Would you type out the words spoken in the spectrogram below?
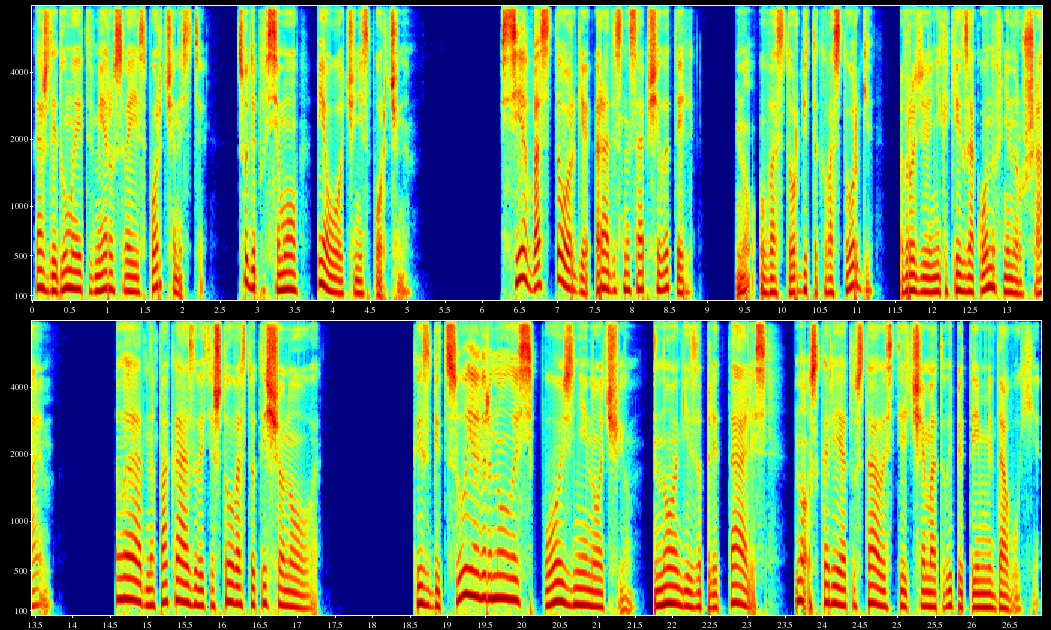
каждый думает в меру своей испорченности. Судя по всему, я очень испорчена. «Все в восторге», — радостно сообщила Тель. «Ну, в восторге так в восторге. Вроде никаких законов не нарушаем». «Ладно, показывайте, что у вас тут еще нового». К избецу я вернулась поздней ночью. Ноги заплетались, но скорее от усталости, чем от выпитой медовухи.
